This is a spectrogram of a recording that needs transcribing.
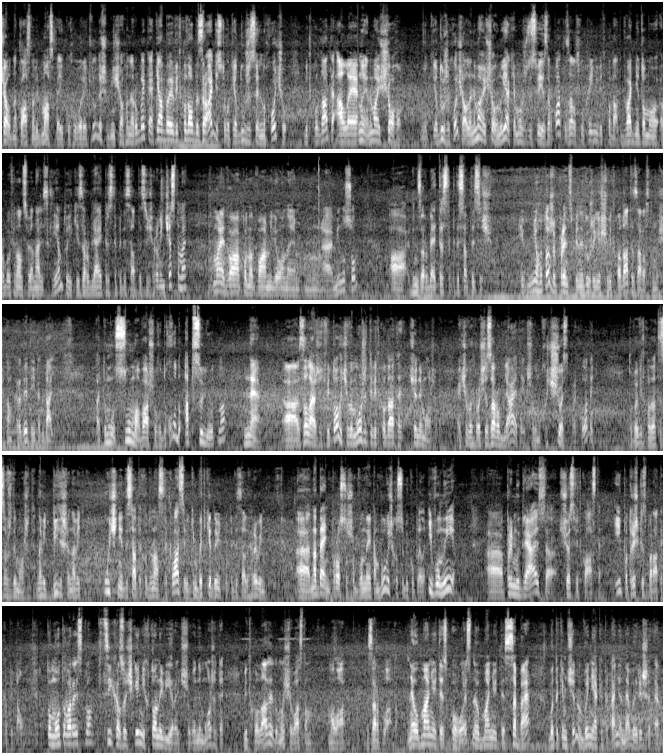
ще одна класна відмазка, яку говорять люди, щоб нічого не робити. Я би відкладав би з радістю. От я дуже сильно хочу відкладати, але ну я не маю чого. От я дуже хочу, але не маю чого. Ну як я можу зі своєї зарплати зараз в Україні відкладати? Два дні тому робив фінансовий аналіз клієнту, який заробляє 350 тисяч гривень чистими, має два понад 2 мільйони е, мінусу. А він заробляє 350 тисяч. І в нього теж, в принципі, не дуже є що відкладати зараз, тому що там кредити і так далі. Тому сума вашого доходу абсолютно не залежить від того, чи ви можете відкладати, чи не можете. Якщо ви гроші заробляєте, якщо вам хоч щось приходить, то ви відкладати завжди можете. Навіть більше, навіть учні 10-11 класів, яким батьки дають по 50 гривень е, на день, просто щоб вони там булочку собі купили, і вони е, примудряються щось відкласти і потрішки збирати капітал. Тому, товариство, в ці казочки ніхто не вірить, що ви не можете відкладати, тому що у вас там мала зарплата. Не обманюйте когось, не обманюйте себе, бо таким чином ви ніяке питання не вирішите.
